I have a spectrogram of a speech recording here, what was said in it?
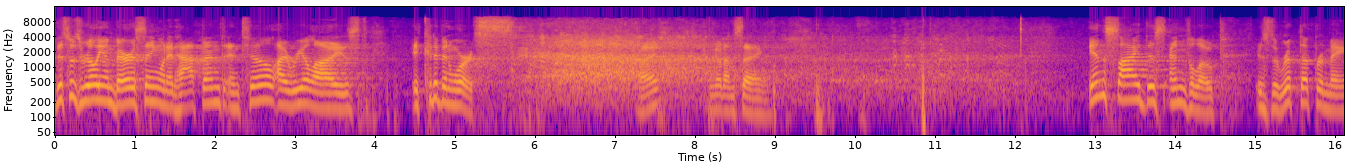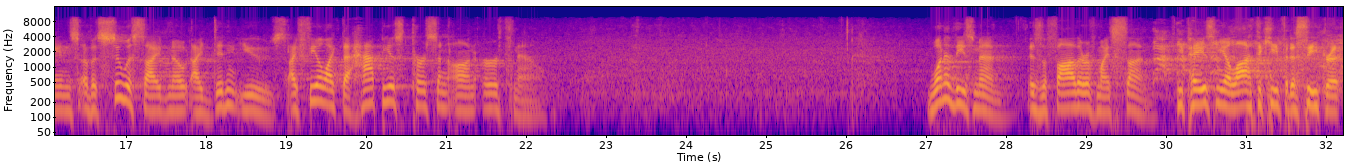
This was really embarrassing when it happened until I realized it could have been worse. right? You know what I'm saying? Inside this envelope is the ripped up remains of a suicide note I didn't use. I feel like the happiest person on earth now. One of these men is the father of my son. He pays me a lot to keep it a secret.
